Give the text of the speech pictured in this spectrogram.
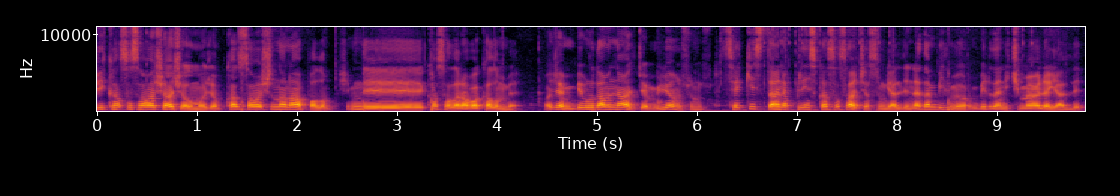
bir kasa savaşı açalım hocam. Kasa savaşında ne yapalım? Şimdi kasalara bakalım bir. Hocam bir buradan ne açacağım biliyor musunuz? 8 tane Prince kasası açasım geldi. Neden bilmiyorum. Birden içime öyle geldi.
